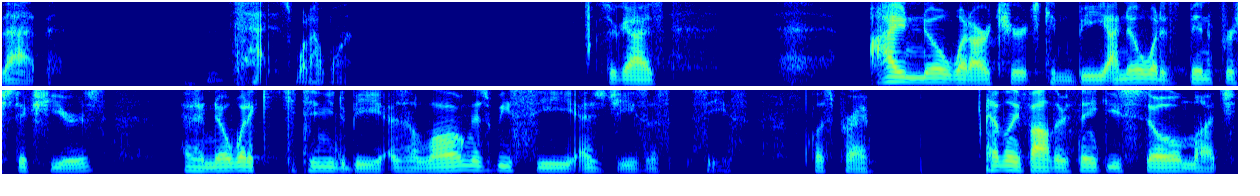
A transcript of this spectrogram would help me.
that. That is what I want. So, guys, I know what our church can be. I know what it's been for six years, and I know what it can continue to be as long as we see as Jesus sees. Let's pray. Heavenly Father, thank you so much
